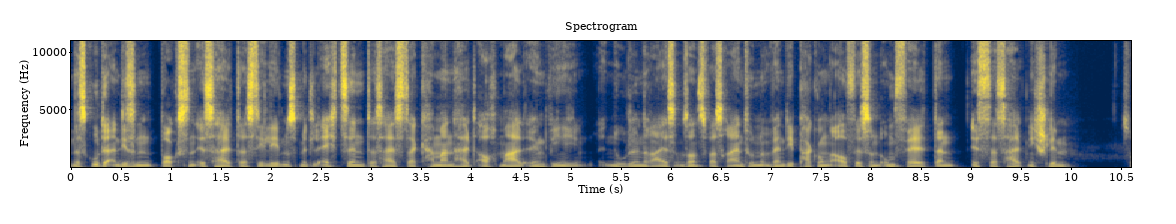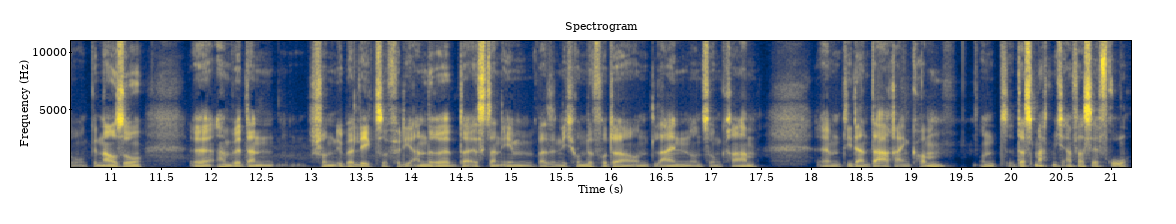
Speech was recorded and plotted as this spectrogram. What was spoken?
Das Gute an diesen Boxen ist halt, dass die Lebensmittel echt sind. Das heißt, da kann man halt auch mal irgendwie Nudeln, Reis und sonst was reintun. Und wenn die Packung auf ist und umfällt, dann ist das halt nicht schlimm. So, genauso äh, haben wir dann schon überlegt, so für die andere, da ist dann eben, weiß ich nicht, Hundefutter und Leinen und so ein Kram, ähm, die dann da reinkommen. Und das macht mich einfach sehr froh,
